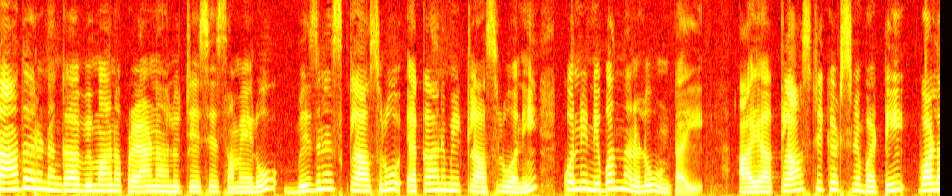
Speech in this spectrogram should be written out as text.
సాధారణంగా విమాన ప్రయాణాలు చేసే సమయంలో బిజినెస్ క్లాసులు ఎకానమీ క్లాసులు అని కొన్ని నిబంధనలు ఉంటాయి. ఆయా క్లాస్ టికెట్స్ని బట్టి వాళ్ళ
